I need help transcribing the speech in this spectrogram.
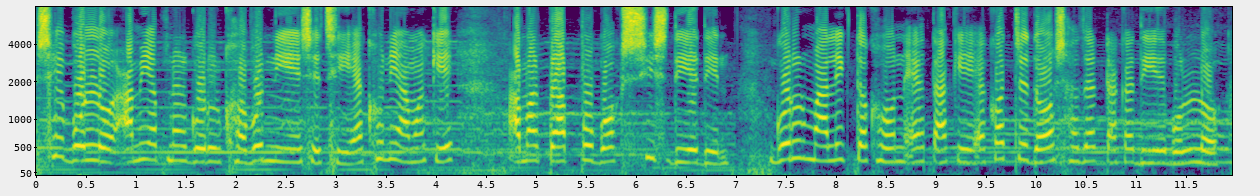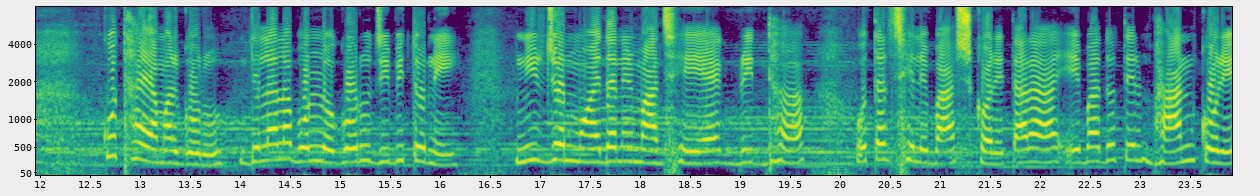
সে বলল, আমি আপনার গরুর খবর নিয়ে এসেছি। এখনই আমাকে আমার প্রাপ্য বকশিস দিয়ে দিন। গরুর মালিক তখন তাকে একত্রে দশ হাজার টাকা দিয়ে বলল, কোথায় আমার গরু? দেলালা বলল, গরু জীবিত নেই। নির্জন ময়দানের মাঝে এক বৃদ্ধা ও তার ছেলে বাস করে। তারা এবাদতের ভান করে,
